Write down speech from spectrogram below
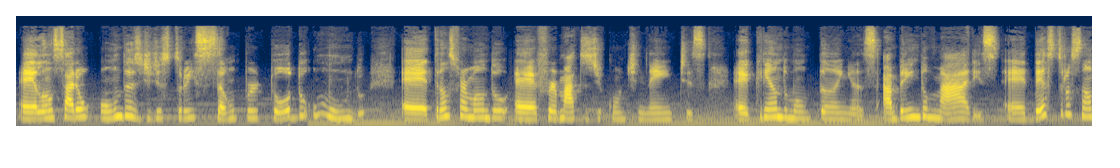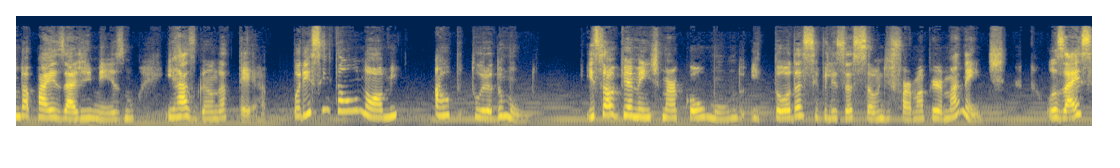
é, lançaram ondas de destruição por todo o mundo, é, transformando é, formatos de continentes, é, criando montanhas, abrindo mares, é, destroçando a paisagem mesmo e rasgando a terra. Por isso, então, o nome A Ruptura do Mundo. Isso, obviamente, marcou o mundo e toda a civilização de forma permanente. Os Aes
